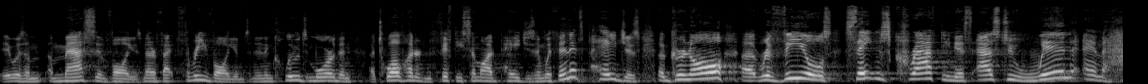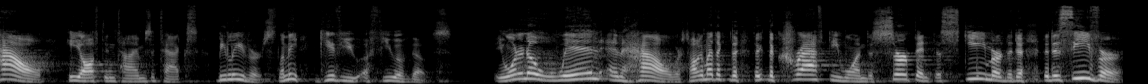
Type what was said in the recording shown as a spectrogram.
It was a, a, massive volume. As a matter of fact, three volumes, and it includes more than 1,250 some odd pages. And within its pages, uh, Gurnall uh, reveals Satan's craftiness as to when and how he oftentimes attacks believers. Let me give you a few of those. You want to know when and how. We're talking about the, the, the crafty one, the serpent, the schemer, the, the deceiver.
